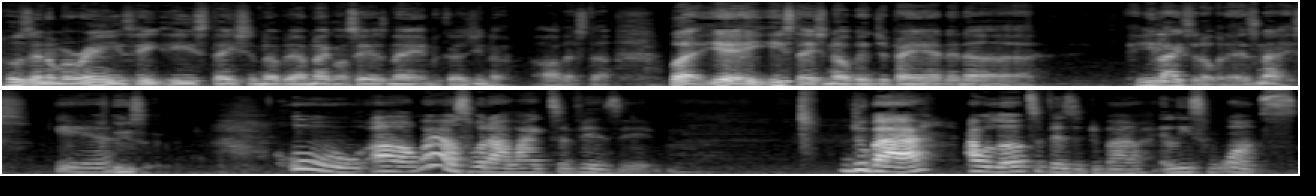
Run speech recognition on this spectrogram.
who's in the Marines. He he's stationed over there. I'm not gonna say his name because you know all that stuff. But yeah, he, he's stationed over in Japan and uh he likes it over there. It's nice. yeah. It's decent. Ooh, uh, where else would I like to visit? Dubai. I would love to visit Dubai at least once.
